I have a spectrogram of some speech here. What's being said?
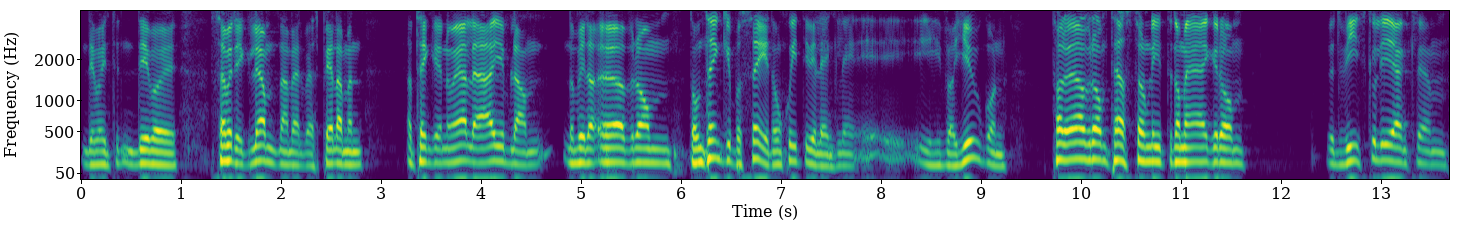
det var inte, det var ju, sen var det glömt när han väl började spela. Men jag tänker NHL är ju ibland, de vill ha över dem. De tänker på sig, de skiter väl egentligen i, i, vad Djurgården tar över dem, testar dem lite, de äger dem. Vi skulle egentligen,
